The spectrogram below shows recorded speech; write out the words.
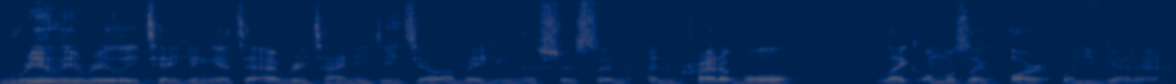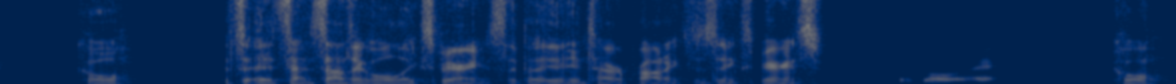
really, really taking it to every tiny detail and making this just an incredible, like almost like art when you get it. Cool. It's, it sounds like a whole experience. Like the entire product is an experience. The goal, right? Cool.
